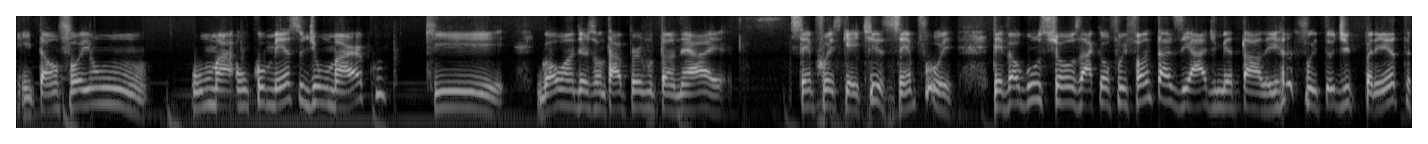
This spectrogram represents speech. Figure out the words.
Então foi um, uma, um começo de um marco que, igual o Anderson tava perguntando, né? Ah, sempre foi skatista? Sempre fui. Teve alguns shows lá que eu fui fantasiar de metaleiro, fui tudo de preto,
